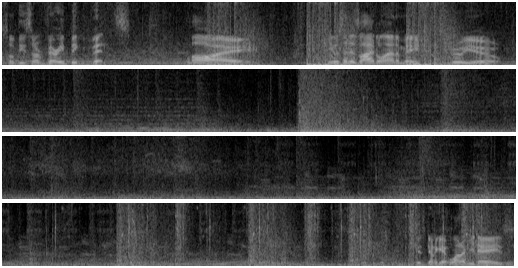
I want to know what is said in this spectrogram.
Also, these are very big vents. Oi! He was in his idle animation. Screw you. It's gonna get one of you days.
